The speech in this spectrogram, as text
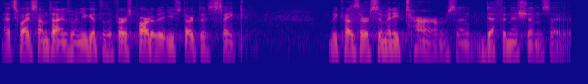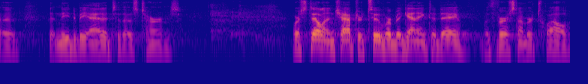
That's why sometimes when you get to the first part of it, you start to sink because there are so many terms and definitions uh, uh, that need to be added to those terms. We're still in chapter 2. We're beginning today with verse number 12.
